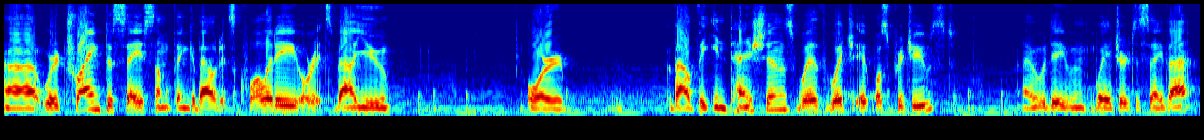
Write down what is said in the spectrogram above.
uh, we're trying to say something about its quality or its value or about the intentions with which it was produced. I would even wager to say that.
